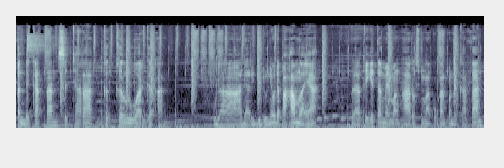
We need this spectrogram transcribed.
pendekatan secara kekeluargaan. Udah dari judulnya udah paham lah ya. Berarti kita memang harus melakukan pendekatan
